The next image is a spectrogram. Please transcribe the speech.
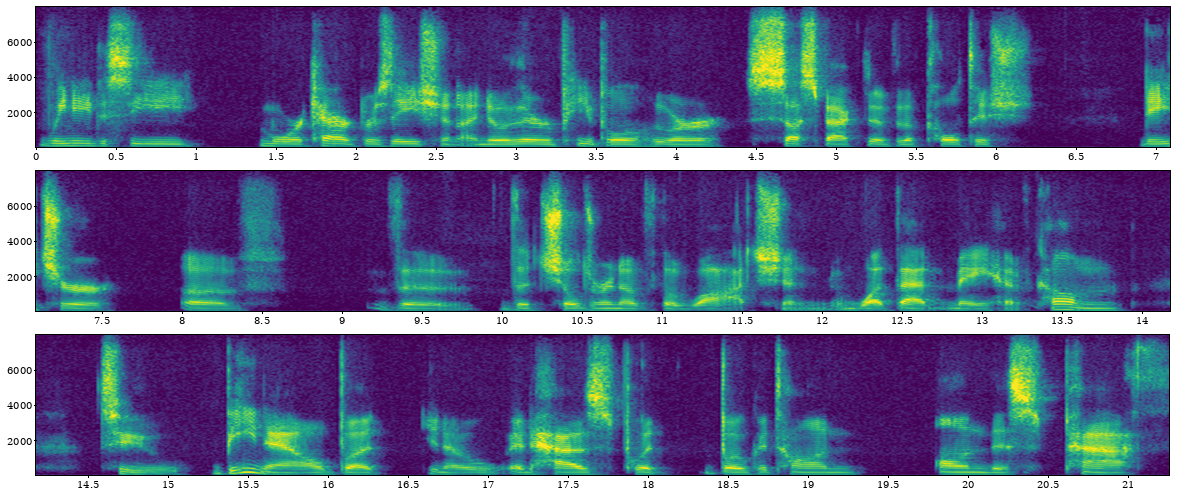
we need to see more characterization. I know there are people who are suspect of the cultish nature of the the children of the watch and what that may have come to be now but you know it has put bo-katan on this path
